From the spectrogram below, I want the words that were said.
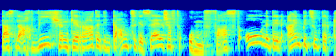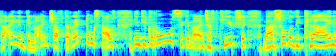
das nach Wiechern gerade die ganze Gesellschaft umfasst, ohne den Einbezug der kleinen Gemeinschaft Rettungshaus in die große Gemeinschaft Kirche war sowohl die kleine,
